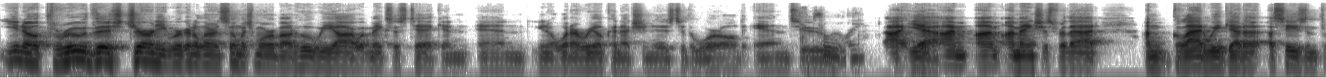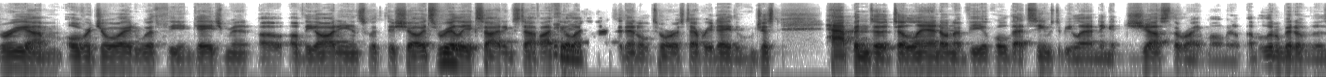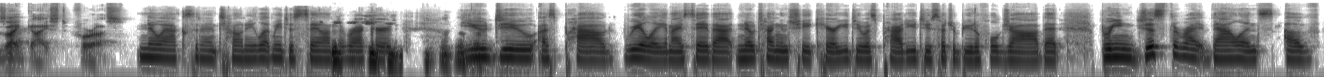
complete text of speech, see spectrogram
you know, through this journey, we're going to learn so much more about who we are, what makes us tick, and and you know what our real connection is to the world and to. Absolutely. Uh, yeah, I'm I'm I'm anxious for that. I'm glad we get a, a, season three. I'm overjoyed with the engagement of, of, the audience with the show. It's really exciting stuff. I feel like an accidental tourist every day who just happened to, to land on a vehicle that seems to be landing at just the right moment. A little bit of the zeitgeist for us. No accident, Tony. Let me just say on the record, you do us proud, really. And I say that no tongue in cheek here. You do us proud. You do such a beautiful job at bringing just the right balance of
